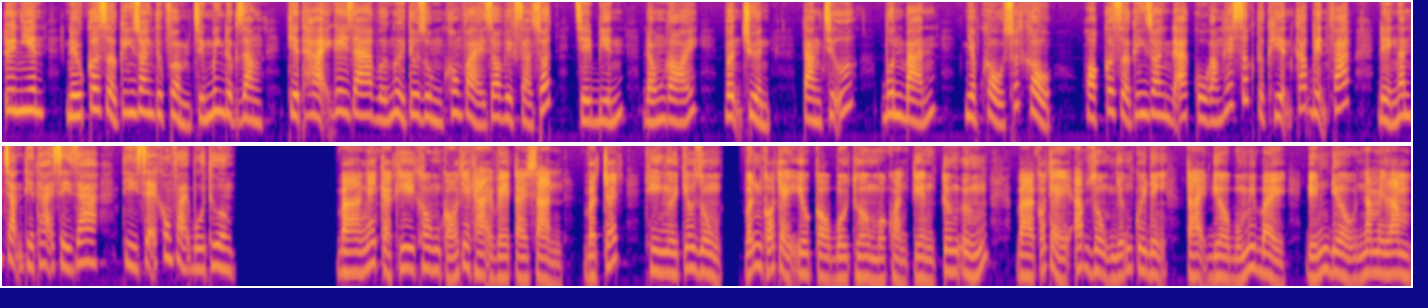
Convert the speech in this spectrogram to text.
Tuy nhiên, nếu cơ sở kinh doanh thực phẩm chứng minh được rằng thiệt hại gây ra với người tiêu dùng không phải do việc sản xuất, chế biến, đóng gói, vận chuyển, tàng trữ, buôn bán, nhập khẩu xuất khẩu hoặc cơ sở kinh doanh đã cố gắng hết sức thực hiện các biện pháp để ngăn chặn thiệt hại xảy ra thì sẽ không phải bồi thường. Và ngay cả khi không có thiệt hại về tài sản, vật chất thì người tiêu dùng vẫn có thể yêu cầu bồi thường một khoản tiền tương ứng và có thể áp dụng những quy định tại Điều 47 đến Điều 55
